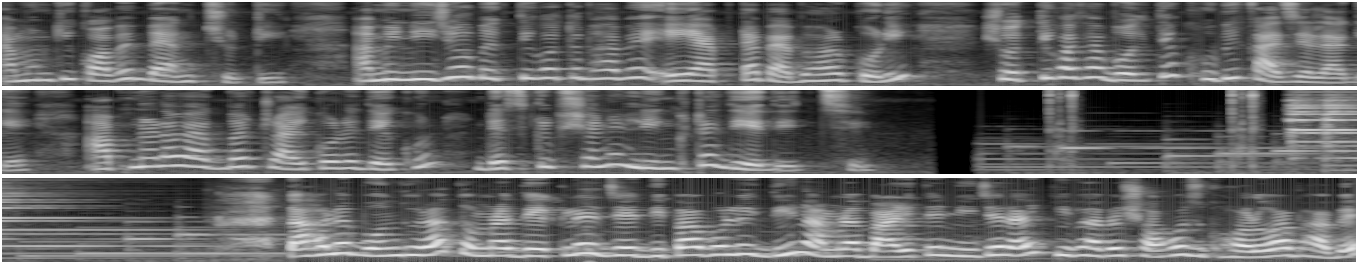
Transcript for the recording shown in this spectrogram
এমনকি কবে ব্যাংক ছুটি। আমি নিজেও ব্যক্তিগতভাবে এই অ্যাপটা ব্যবহার করি। সত্যি কথা বলতে খুবই কাজে লাগে। আপনারাও একবার ট্রাই করে দেখুন। ডেসক্রিপশানে লিঙ্কটা দিয়ে দিচ্ছি। তাহলে বন্ধুরা, তোমরা দেখলে যে দীপাবলির দিন আমরা বাড়িতে নিজেরাই কীভাবে সহজ ঘরোয়াভাবে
